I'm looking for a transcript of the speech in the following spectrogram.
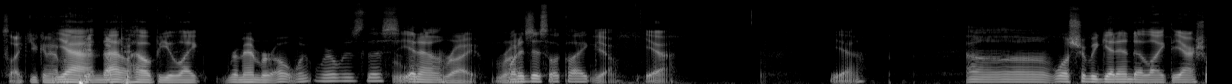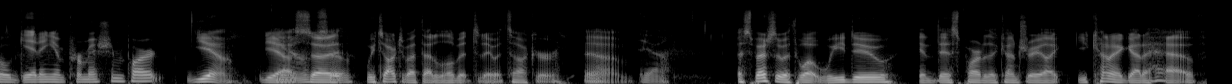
So like you can have Yeah, a pin, and that'll pin- help you like remember. Oh, wh- where was this? You know, right, right. what did this look like? Yeah, Yeah. Yeah. Uh, well, should we get into like the actual getting and permission part? yeah, yeah. know, so, so- we talked about that a little bit today with Tucker, um, Yeah. especially with what we do in this part of the country. Like you kind of got to have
